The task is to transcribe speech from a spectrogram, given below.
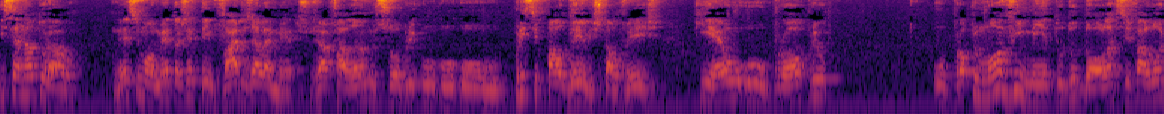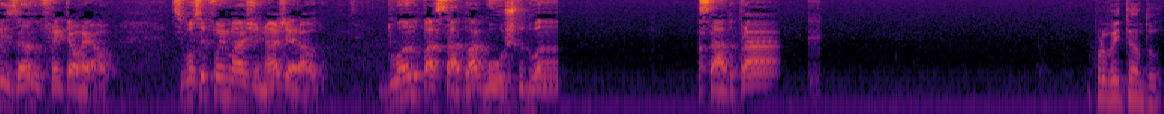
Isso é natural. Nesse momento a gente tem vários elementos. Já falamos sobre o, o, o principal deles, talvez, que é o, o, próprio o próprio movimento do dólar se valorizando frente ao real. Se você for imaginar, Geraldo, do ano passado, agosto do ano passado para aproveitando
